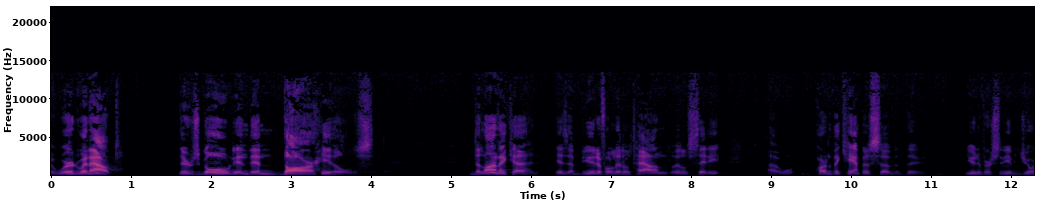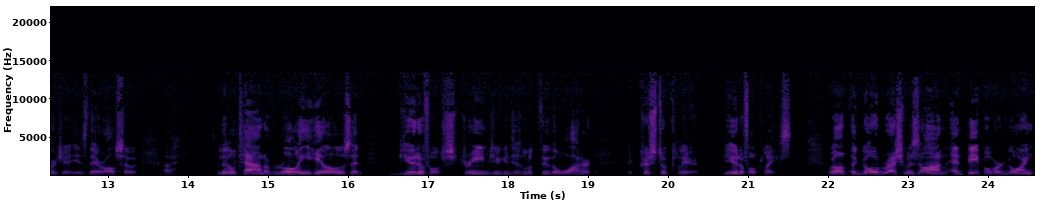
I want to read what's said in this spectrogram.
The word went out there's gold in them Dar Hills. Dahlonega is a beautiful little town, little city. Uh, part of the campus of the University of Georgia is there also. A little town of rolling hills and beautiful streams. You could just look through the water, crystal clear. Beautiful place. Well, the gold rush was on, and people were going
